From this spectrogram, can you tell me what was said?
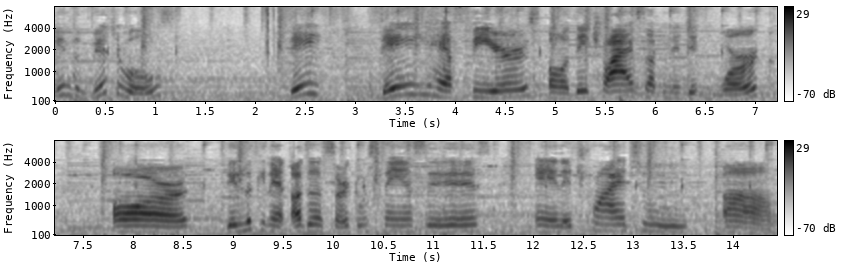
individuals they they have fears or they try something that didn't work or they're looking at other circumstances and they're trying to um,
